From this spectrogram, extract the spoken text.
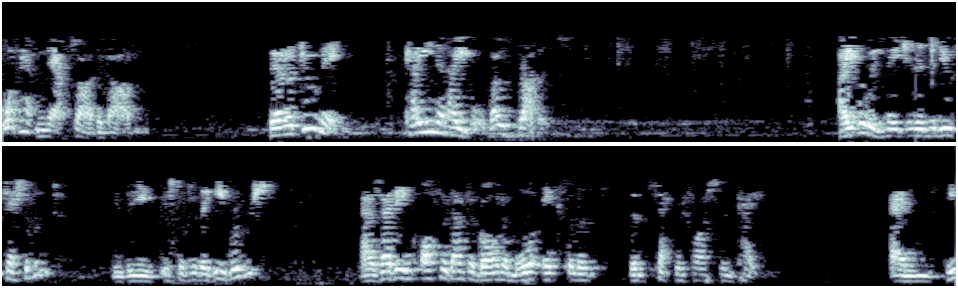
what happened outside the garden? There are two men, Cain and Abel, both brothers. Abel is mentioned in the New Testament, in the Epistle to the Hebrews, as having offered unto God a more excellent than sacrifice than Cain. And he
